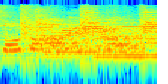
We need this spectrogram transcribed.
走走。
